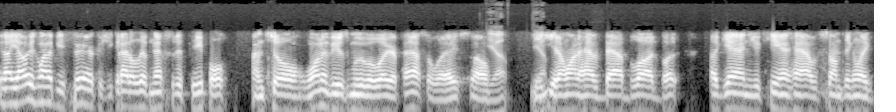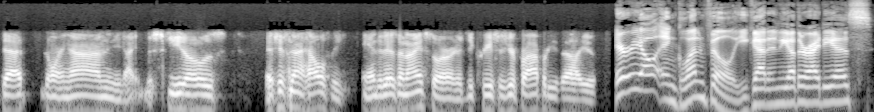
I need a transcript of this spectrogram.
You know, you always want to be fair because you got to live next to the people until one of you move away or pass away. So Yep, you, yep. you don't want to have bad blood. But again, you can't have something like that going on. You got mosquitoes. It's just not healthy, and it is an eyesore, and it decreases your property value. Ariel and Glenville, you got any other ideas?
